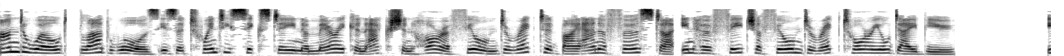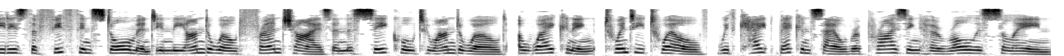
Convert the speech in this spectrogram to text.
Underworld – Blood Wars is a 2016 American action horror film directed by Anna Foerster in her feature film directorial debut. It is the fifth installment in the Underworld franchise and the sequel to Underworld, Awakening 2012, with Kate Beckinsale reprising her role as Selene.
